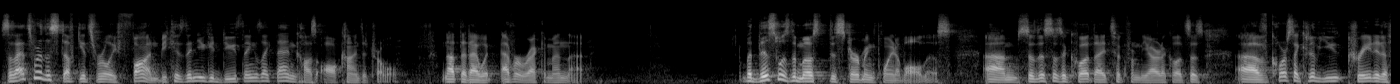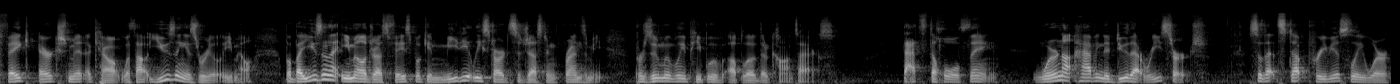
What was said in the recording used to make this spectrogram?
So that's where the stuff gets really fun because then you could do things like that and cause all kinds of trouble. Not that I would ever recommend that. But this was the most disturbing point of all this. Um, so this is a quote that I took from the article. It says, uh, of course, I could have created a fake Eric Schmidt account without using his real email. But by using that email address, Facebook immediately started suggesting friends me, presumably people who've uploaded their contacts. That's the whole thing. We're not having to do that research. So that step previously where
